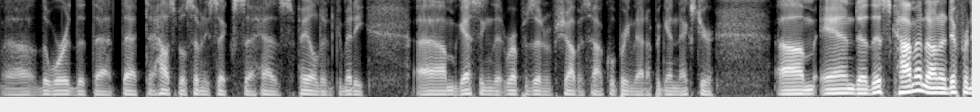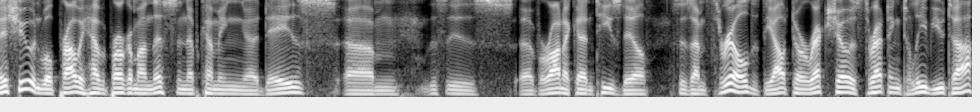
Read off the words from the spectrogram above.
the word that, that that House Bill 76 uh, has failed in committee. Uh, I'm guessing that Representative Chavez Houck will bring that up again next year. Um, and uh, this comment on a different issue, and we'll probably have a program on this in upcoming uh, days. Um, this is Veronica in Teasdale says, I'm thrilled that the outdoor rec show is threatening to leave Utah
